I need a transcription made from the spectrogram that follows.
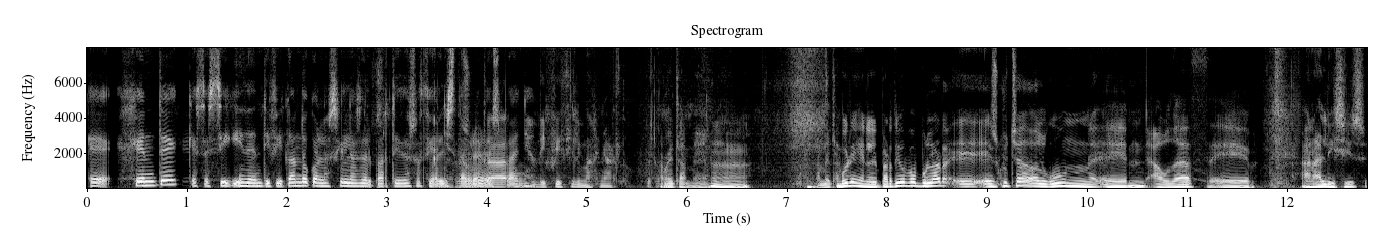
Eh, gente que se sigue identificando con las siglas del Partido Socialista Obrero de España. Difícil imaginarlo. A mí también. Hmm. Bueno, y en el Partido Popular eh, he escuchado algún eh, audaz eh, análisis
